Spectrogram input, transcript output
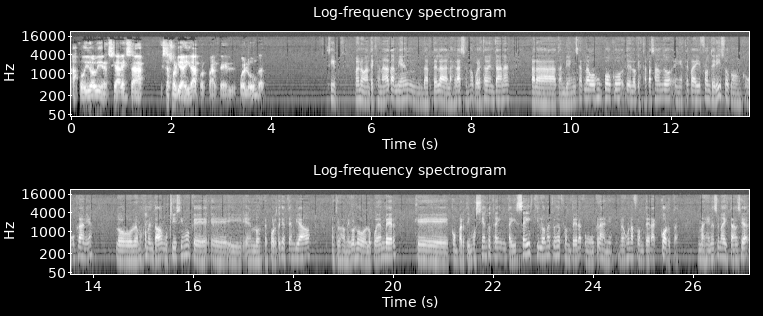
has podido evidenciar esa, esa solidaridad por parte del pueblo húngaro. Sí, bueno, antes que nada también darte la- las gracias ¿no? por esta ventana para también hacer la voz un poco de lo que está pasando en este país fronterizo con, Ucrania. Lo, hemos comentado muchísimo que, eh, y en los reportes que está enviado, nuestros amigos lo, lo pueden ver, que compartimos 136 kilómetros de frontera con Ucrania. No es una frontera corta. Imagínense una distancia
